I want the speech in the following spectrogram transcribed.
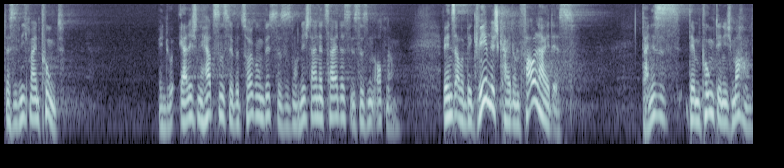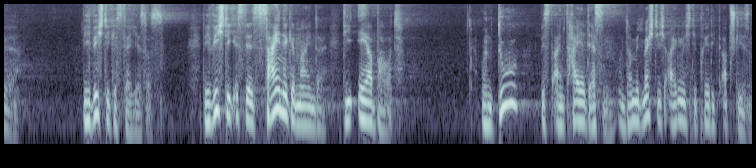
Das ist nicht mein Punkt. Wenn du ehrlichen Herzens der Überzeugung bist, dass es noch nicht deine Zeit ist, ist es in Ordnung. Wenn es aber Bequemlichkeit und Faulheit ist, dann ist es der Punkt, den ich machen will. Wie wichtig ist der Jesus? Wie wichtig ist es seine Gemeinde, die er baut? Und du bist ein Teil dessen. Und damit möchte ich eigentlich die Predigt abschließen.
